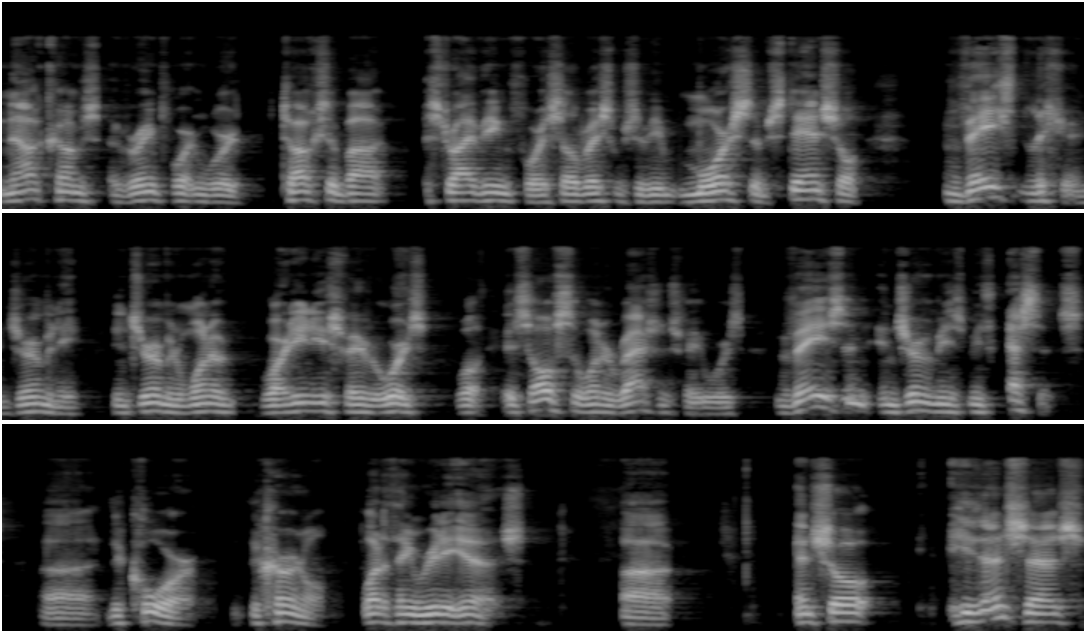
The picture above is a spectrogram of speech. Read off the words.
now comes a very important word. It talks about striving for a celebration which should be more substantial. Wesentliche in Germany, in German, one of Guardini's favorite words. Well, it's also one of Ratzinger's favorite words. Wesen in German means, means essence, uh, the core, the kernel, what a thing really is. Uh, and so he then says,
